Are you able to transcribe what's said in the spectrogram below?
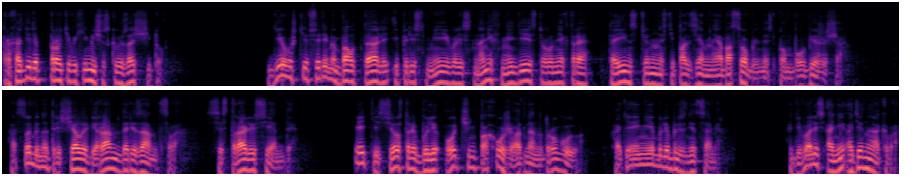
Проходили противохимическую защиту. Девушки все время болтали и пересмеивались, на них не действовала некоторая таинственность и подземная обособленность бомбоубежища. Особенно трещала веранда Рязанцева, сестра Люсенды. Эти сестры были очень похожи одна на другую, хотя и не были близнецами. Одевались они одинаково,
